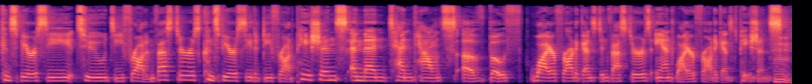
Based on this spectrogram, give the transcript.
conspiracy to defraud investors, conspiracy to defraud patients, and then 10 counts of both wire fraud against investors and wire fraud against patients. Mm.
